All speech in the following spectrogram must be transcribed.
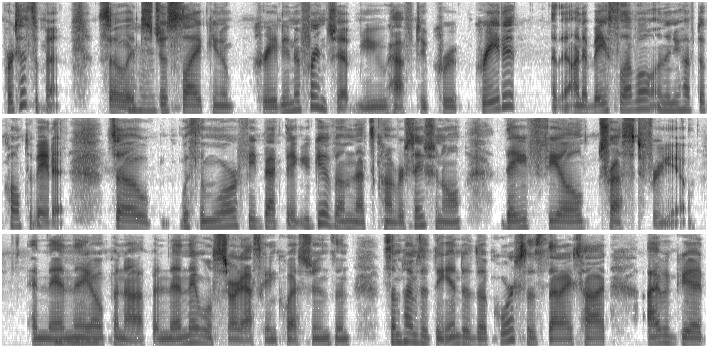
participant. So it's mm-hmm. just like, you know, creating a friendship. You have to cre- create it on a base level and then you have to cultivate it. So, with the more feedback that you give them that's conversational, they feel trust for you. And then mm-hmm. they open up and then they will start asking questions. And sometimes at the end of the courses that I taught, I would get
